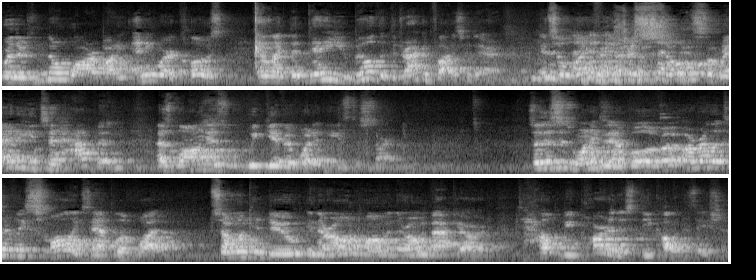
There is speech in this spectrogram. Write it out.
where there's no water body anywhere close, and like the day you build it, the dragonflies are there. And so life is just so ready to happen as long as we give it what it needs to start. So this is one example of a, a, relatively small example of what someone can do in their own home, in their own backyard, to help be part of this decolonization.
